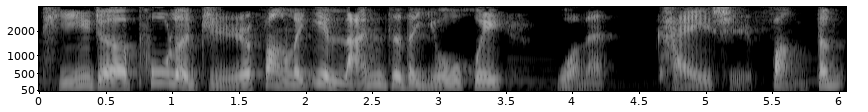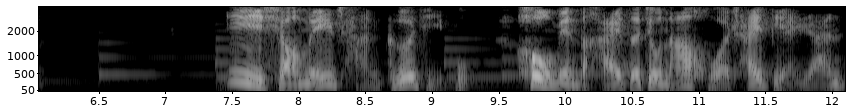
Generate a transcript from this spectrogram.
提着铺了纸、放了一篮子的油灰，我们开始放灯。一小煤铲隔几步，后面的孩子就拿火柴点燃，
